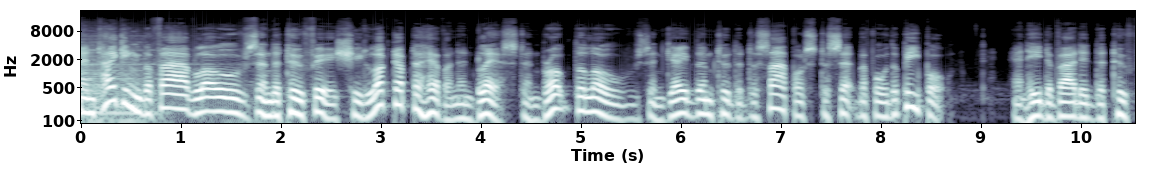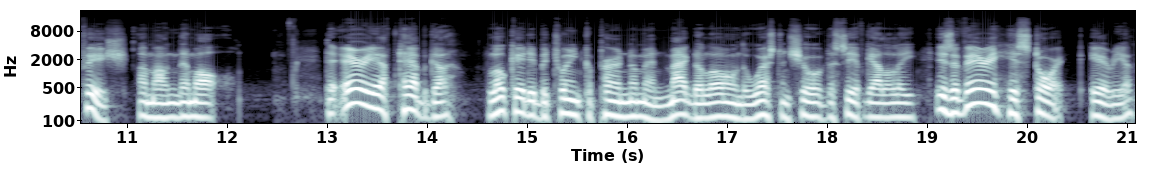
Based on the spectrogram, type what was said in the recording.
And taking the five loaves and the two fish, he looked up to heaven and blessed, and broke the loaves, and gave them to the disciples to set before the people. And he divided the two fish among them all. The area of Tabgha, located between Capernaum and Magdala on the western shore of the Sea of Galilee, is a very historic area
